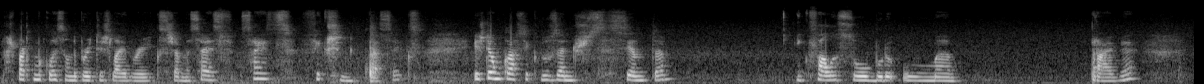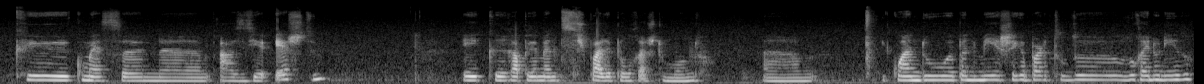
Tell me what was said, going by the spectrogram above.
faz parte de uma coleção da British Library que se chama Science, Science Fiction Classics. Este é um clássico dos anos 60 e que fala sobre uma praga que começa na Ásia Este e que rapidamente se espalha pelo resto do mundo. Um, e quando a pandemia chega perto do, do Reino Unido,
